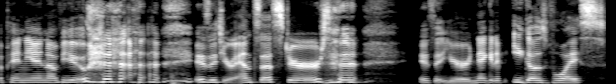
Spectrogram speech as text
opinion of you? Is it your ancestors? is it your negative ego's voice?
